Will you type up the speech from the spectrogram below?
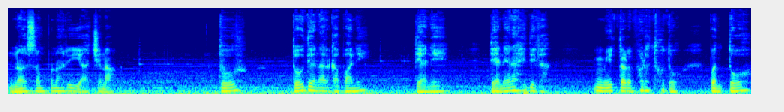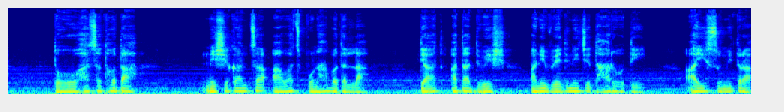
न संपणारी याचना. तू तू देणार का पाणी? त्याने त्याने नाही दिलं. मी तडफडत होतो पण तो तो हसत होता. निशिकांचा आवाज पुन्हा बदलला. त्यात आता द्वेष आणि वेदनेची धार होती. आई सुमित्रा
